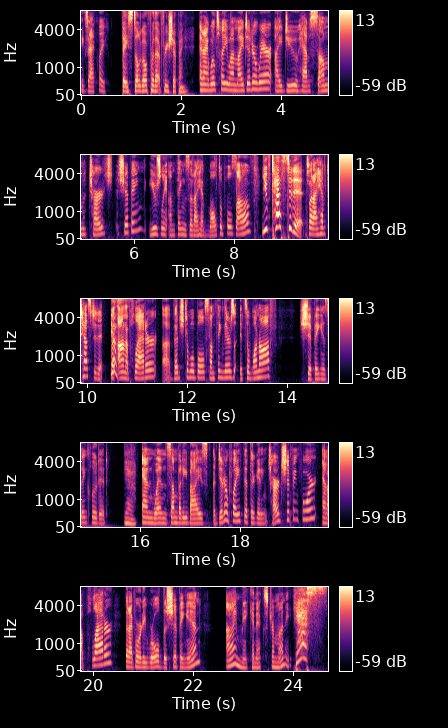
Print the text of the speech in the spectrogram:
Exactly. They still go for that free shipping. And I will tell you on my dinnerware, I do have some charged shipping, usually on things that I have multiples of. You've tested it. But I have tested it. Yes. But on a platter, a vegetable bowl, something there's it's a one-off, shipping is included. yeah. And when somebody buys a dinner plate that they're getting charged shipping for and a platter that I've already rolled the shipping in, I'm making extra money. Yes.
